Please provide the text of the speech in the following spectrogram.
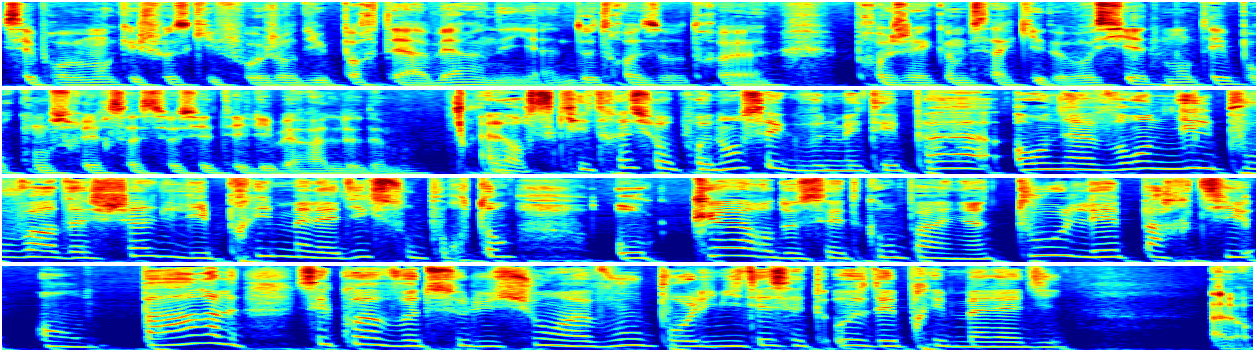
C'est probablement quelque chose qu'il faut aujourd'hui porter à Berne. Et il y a deux, trois autres euh, projets comme ça qui doivent aussi être montés pour construire cette société libérale de demain. Alors, ce qui est très surprenant, c'est que vous ne mettez pas en avant ni le pouvoir d'achat, ni les primes maladie qui sont pourtant au cœur de cette campagne. Tous les partis en parlent. C'est quoi votre solution à vous pour limiter cette hausse des primes maladie alors,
